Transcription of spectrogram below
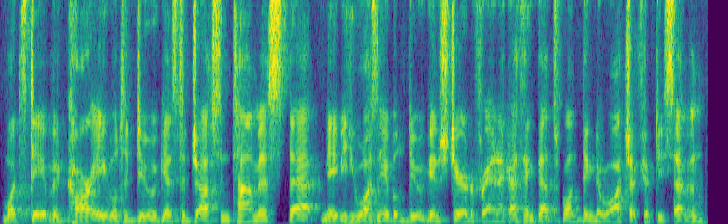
what's David Carr able to do against a Justin Thomas that maybe he wasn't able to do against Jared Franek? I think that's one thing to watch at 57.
